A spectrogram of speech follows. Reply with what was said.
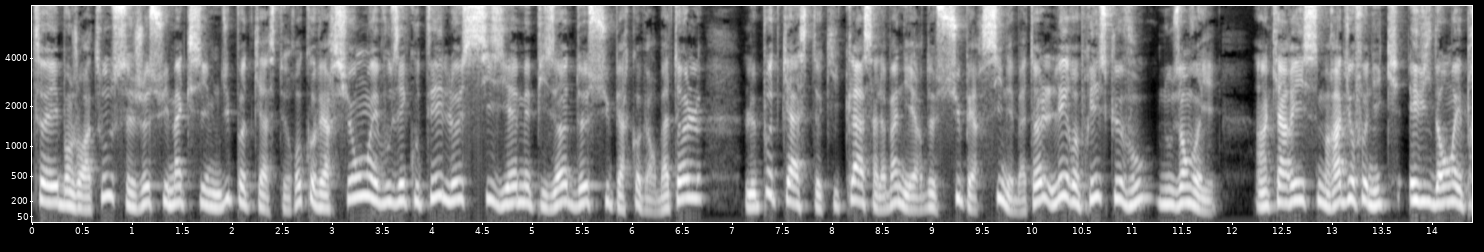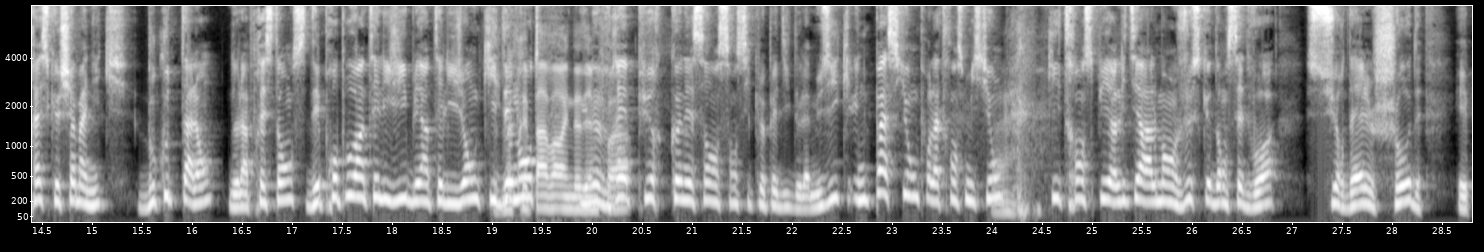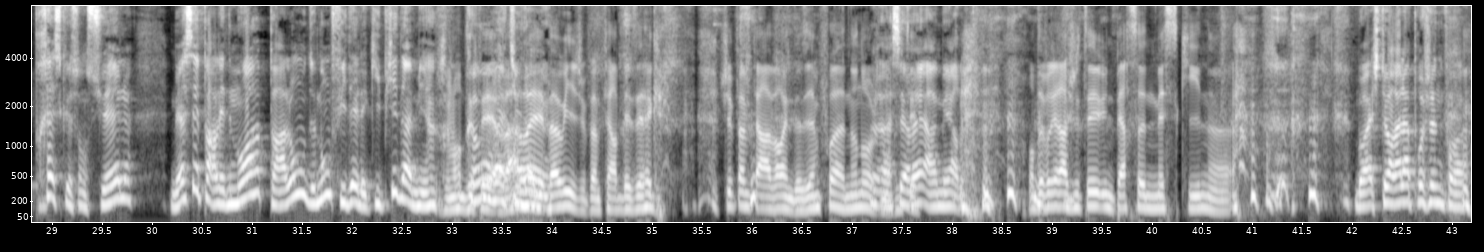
Toutes et bonjour à tous, je suis Maxime du podcast Recoversion et vous écoutez le sixième épisode de Super Cover Battle, le podcast qui classe à la manière de Super Ciné Battle les reprises que vous nous envoyez. Un charisme radiophonique, évident et presque chamanique, beaucoup de talent, de la prestance, des propos intelligibles et intelligents qui Je démontrent une vraie pure connaissance encyclopédique de la musique, une passion pour la transmission qui transpire littéralement jusque dans cette voix, sûre d'elle, chaude et presque sensuelle. Mais assez parlé de moi, parlons de mon fidèle équipier Damien. Je m'en doutais. Ah bah, ouais, bah oui, je vais pas me faire baiser la gueule. je vais pas me faire avoir une deuxième fois. Non, non, je Ah, c'est vrai, ah merde. On devrait rajouter une personne mesquine. euh. Bon, ouais, je te verrai la prochaine fois.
